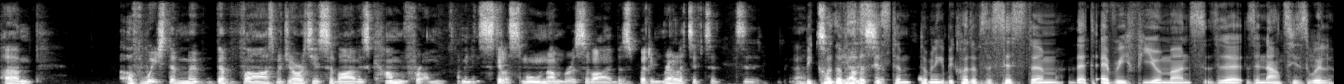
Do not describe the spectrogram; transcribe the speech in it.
um, of which the, the vast majority of survivors come from, I mean, it's still a small number of survivors, but in relative to, to um, because of the, the system, Dominic, because of the system that every few months the, the Nazis will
